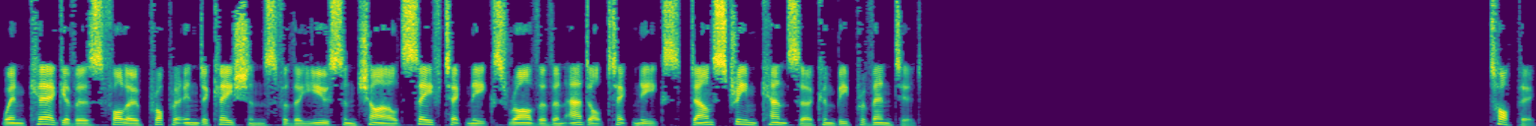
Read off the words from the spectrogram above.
When caregivers follow proper indications for the use and child-safe techniques rather than adult techniques, downstream cancer can be prevented. Topic:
